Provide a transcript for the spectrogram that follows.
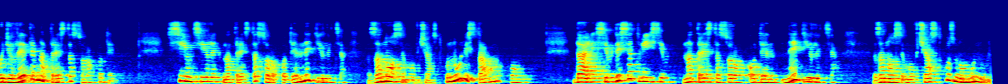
поділити на 341. 7 цілих на 341 не ділиться. Заносимо в частку 0 і ставимо кому. Далі 78 на 341 не ділиться. Заносимо в частку знову 0.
